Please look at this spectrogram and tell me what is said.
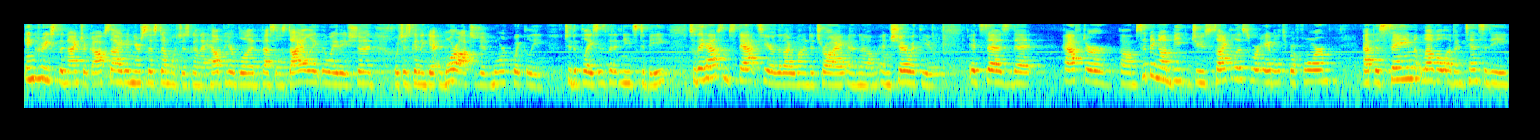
increase the nitric oxide in your system, which is going to help your blood vessels dilate the way they should, which is going to get more oxygen more quickly to the places that it needs to be. So they have some stats here that I wanted to try and um, and share with you. It says that after um, sipping on beet juice, cyclists were able to perform at the same level of intensity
